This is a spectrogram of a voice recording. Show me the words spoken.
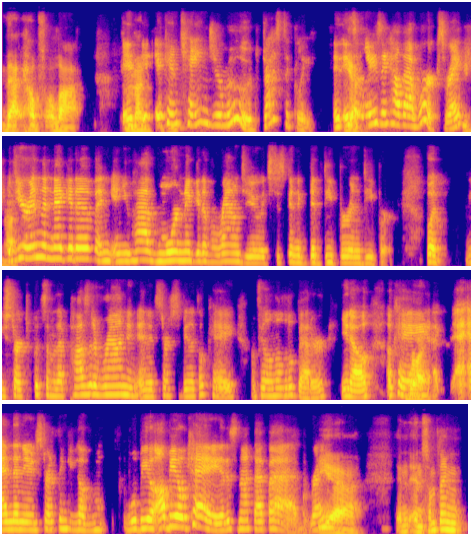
that helps a lot. It, it, it can change your mood drastically. It, it's Yeah. amazing how that works, right? Yeah. If you're in the negative and, and you have more negative around you, it's just going to get deeper and deeper. But you start to put some of that positive around and, and it starts to be like, okay, I'm feeling a little better, you know, okay. Right. And then you start thinking of, we'll be, I'll be okay. It's not that bad, right? Yeah, and and something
